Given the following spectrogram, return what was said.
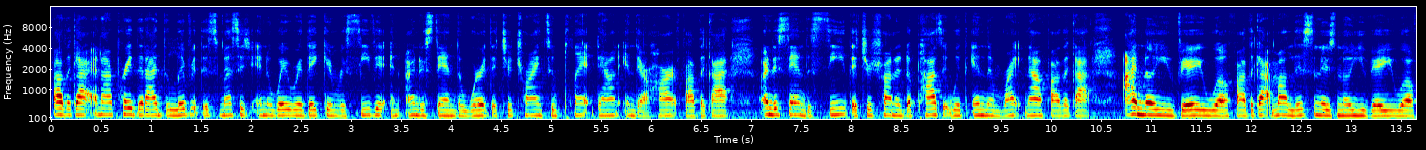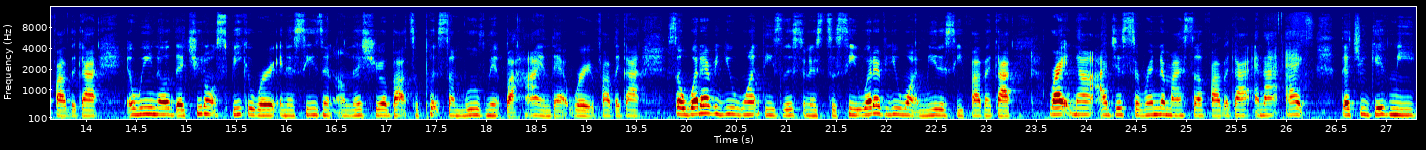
Father God, and I pray that I delivered this message in a way where they can receive it and understand the word that you're trying to plant down in their heart, Father God. Understand the seed that you're trying to deposit within them right now, Father God. I know you very well, Father God. My listeners know you very well, Father God. And we know that you don't speak a word in a season unless you're about to put some movement behind that word, Father God. So, whatever you want these listeners to see, whatever you want me to see, Father God, right now, I just surrender myself, Father God, and I ask that you give me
